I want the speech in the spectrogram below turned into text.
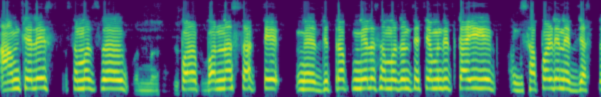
आमच्या लय समज पन्नास ते प- साठ पन्नास साठ ते मे- जित्रा मेलं समजून त्याच्यामध्ये काही सापडले नाहीत जास्त.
